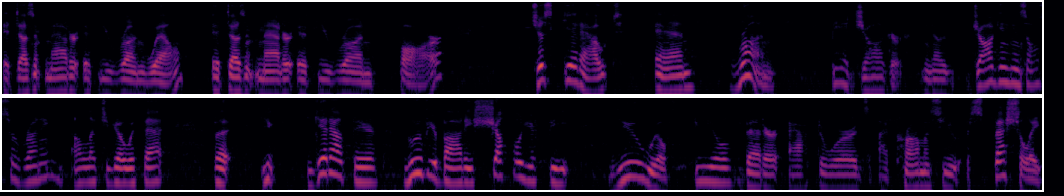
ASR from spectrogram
It doesn't matter if you run well. It doesn't matter if you run far. Just get out and run. Be a jogger. You know, jogging is also running. I'll let you go with that. But you get out there, move your body, shuffle your feet. You will feel better afterwards. I promise you, especially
